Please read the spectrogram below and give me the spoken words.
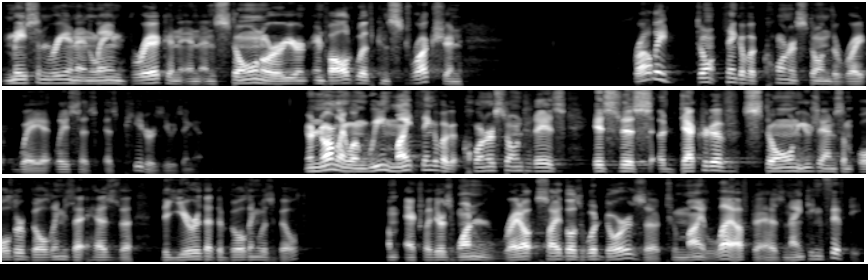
masonry and, and laying brick and, and, and stone, or you're involved with construction, probably don't think of a cornerstone the right way, at least as, as Peter's using it. You know, normally, when we might think of a cornerstone today, it's, it's this a decorative stone, usually on some older buildings, that has the, the year that the building was built. Um, actually, there's one right outside those wood doors uh, to my left. It has 1950.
